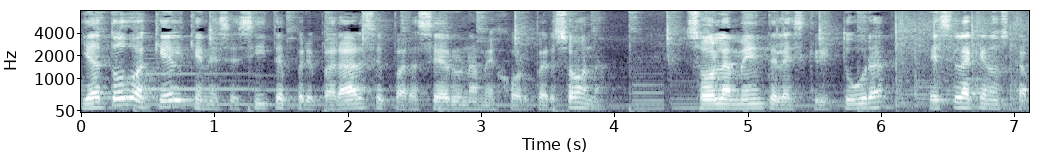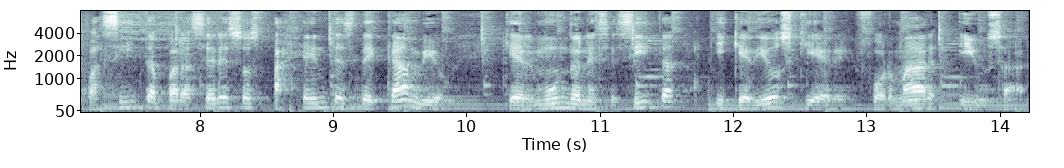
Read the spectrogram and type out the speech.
y a todo aquel que necesite prepararse para ser una mejor persona. Solamente la escritura es la que nos capacita para ser esos agentes de cambio que el mundo necesita y que Dios quiere formar y usar.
